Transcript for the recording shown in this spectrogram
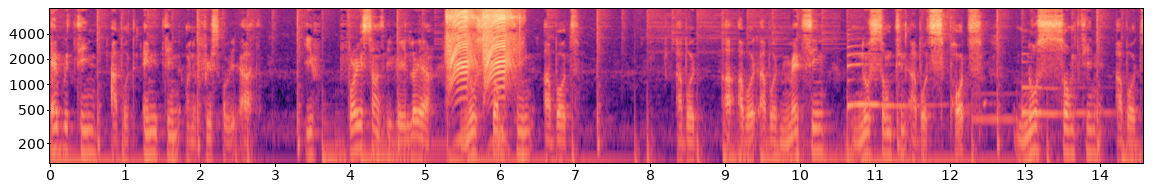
everything about anything on the face of the earth. If, for instance, if a lawyer, know something about about about about medicine, know something about sports, know something about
